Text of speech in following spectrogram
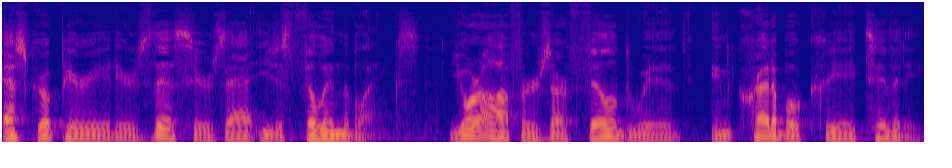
escrow period, here's this, here's that. You just fill in the blanks. Your offers are filled with incredible creativity.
